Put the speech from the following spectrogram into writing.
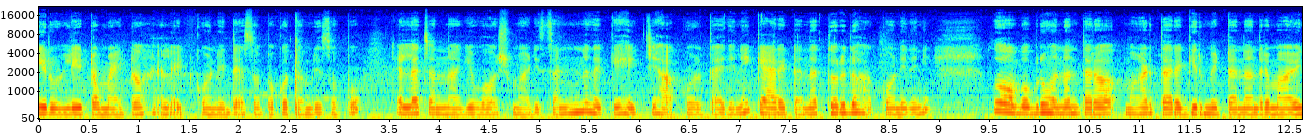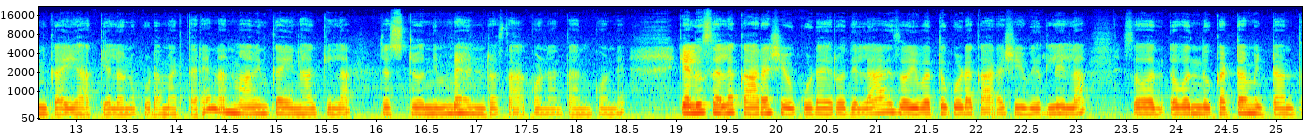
ಈರುಳ್ಳಿ, ಟೊಮ್ಯಾಟೊ ಎಲ್ಲ ಇಟ್ಕೊಂಡಿದ್ದೆ. ಸ್ವಲ್ಪ ಕೊತ್ತಂಬರಿ ಸೊಪ್ಪು ಎಲ್ಲ ಚೆನ್ನಾಗಿ ವಾಶ್ ಮಾಡಿ ಸಣ್ಣದಕ್ಕೆ ಹೆಚ್ಚಿ ಹಾಕ್ಕೊಳ್ತಾ ಇದ್ದೀನಿ. ಕ್ಯಾರೆಟನ್ನು ತುರಿದು ಹಾಕ್ಕೊಂಡಿದ್ದೀನಿ. ಒಬ್ಬೊಬ್ಬರು ಒಂದೊಂದು ಥರ ಮಾಡ್ತಾರೆ ಗಿರ್ಮಿಟ್ಟನ್ನು, ಅಂದರೆ ಮಾವಿನಕಾಯಿ ಹಾಕಿ ಎಲ್ಲನೂ ಕೂಡ ಮಾಡ್ತಾರೆ. ನಾನು ಮಾವಿನಕಾಯಿ ಏನು ಹಾಕಿಲ್ಲ ಜಸ್ಟ್ ನಿಂಬೆಹಣ್ಣು ರಸ ಹಾಕೋಣ ಅಂತ ಅಂದ್ಕೊಂಡೆ ಕೆಲವು ಸಲ ಖಾರ ಶೇವ್ ಕೂಡ ಇರೋದಿಲ್ಲ ಸೊ ಇವತ್ತು ಕೂಡ ಖಾರ ಶೇವ್ ಇರಲಿಲ್ಲ. ಸೊ ಒಂದು ಕಟ್ಟ ಮಿಟ್ಟ ಅಂತ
